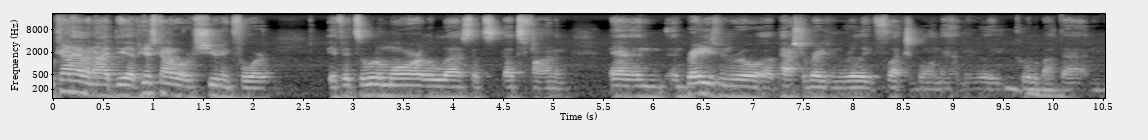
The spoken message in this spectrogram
we kind of have an idea of here's kind of what we're shooting for. If it's a little more, a little less, that's that's fine. And and and, and Brady's been real. Uh, Pastor Brady's been really flexible on that, and been really cool Mhm. about that, and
